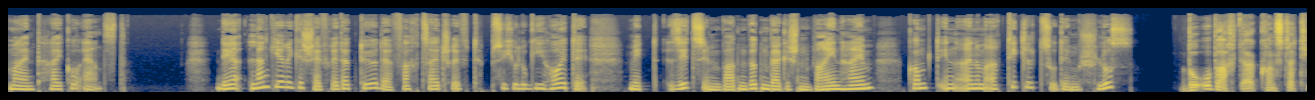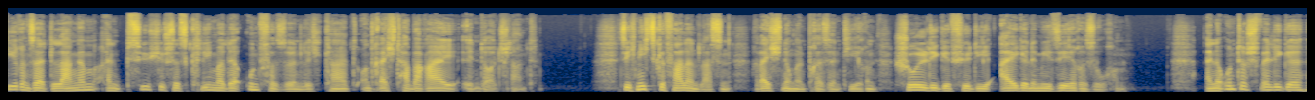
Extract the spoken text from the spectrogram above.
meint Heiko Ernst. Der langjährige Chefredakteur der Fachzeitschrift Psychologie heute mit Sitz im baden-württembergischen Weinheim kommt in einem Artikel zu dem Schluss Beobachter konstatieren seit langem ein psychisches Klima der Unversöhnlichkeit und Rechthaberei in Deutschland. Sich nichts gefallen lassen, Rechnungen präsentieren, Schuldige für die eigene Misere suchen. Eine unterschwellige,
